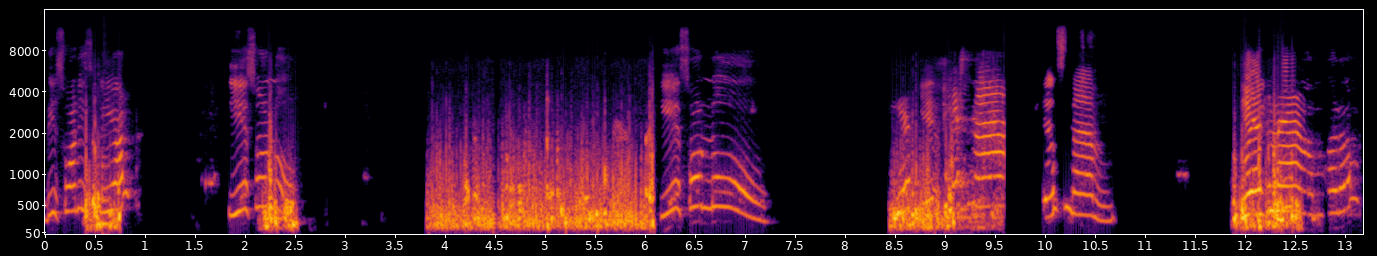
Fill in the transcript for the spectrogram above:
This one is clear? Yes or no? Yes or no? Yes, Yes, yes, ma'am. Yes, ma'am. yes, ma'am. Number of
